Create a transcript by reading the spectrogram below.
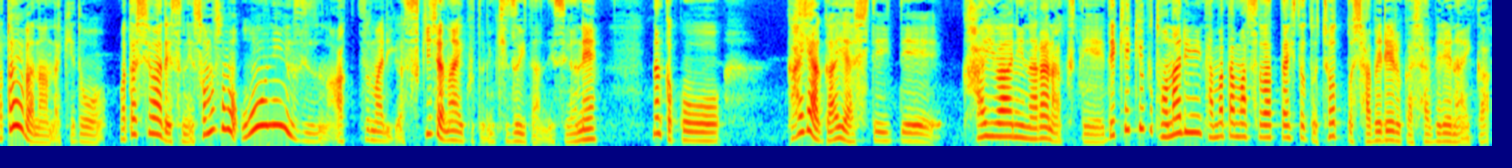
例えばなんだけど、私はですね、そもそも大人数の集まりが好きじゃないことに気づいたんですよね。なんかこう、ガヤガヤしていて、会話にならなくて、で、結局隣にたまたま座った人とちょっと喋れるか喋れないか。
